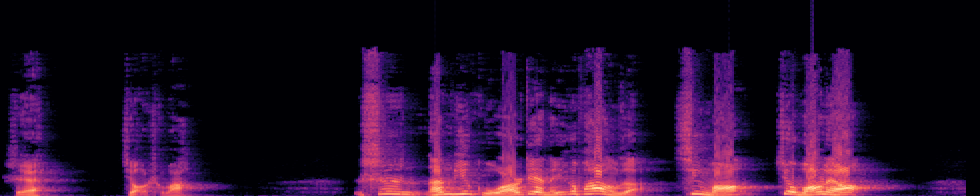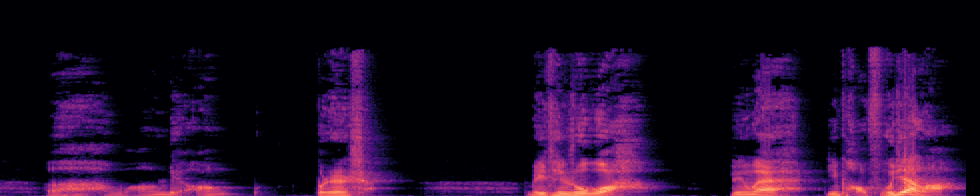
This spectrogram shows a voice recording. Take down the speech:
谁叫什么？是南平古玩店的一个胖子，姓王，叫王良。啊，王良不认识，没听说过。另外，你跑福建了？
